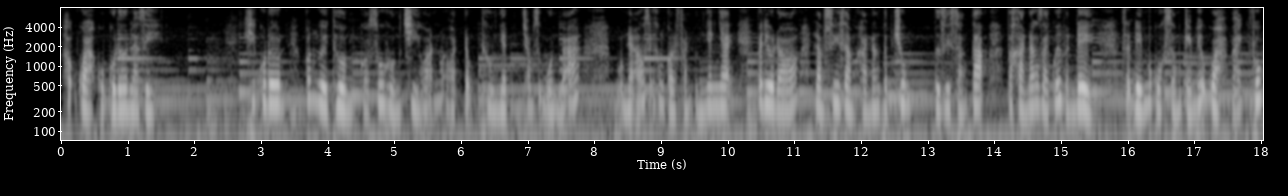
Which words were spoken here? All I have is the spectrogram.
Hậu quả của cô đơn là gì? Khi cô đơn, con người thường có xu hướng chỉ hoãn mọi hoạt động thường nhật trong sự buồn bã. Bộ não sẽ không còn phản ứng nhanh nhạy và điều đó làm suy giảm khả năng tập trung, tư duy sáng tạo và khả năng giải quyết vấn đề, dẫn đến một cuộc sống kém hiệu quả và hạnh phúc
